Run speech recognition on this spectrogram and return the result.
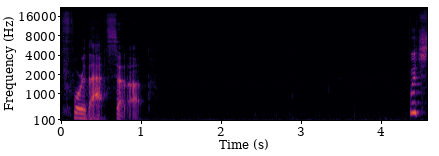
for that setup. Which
